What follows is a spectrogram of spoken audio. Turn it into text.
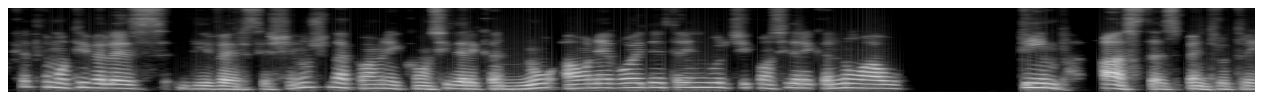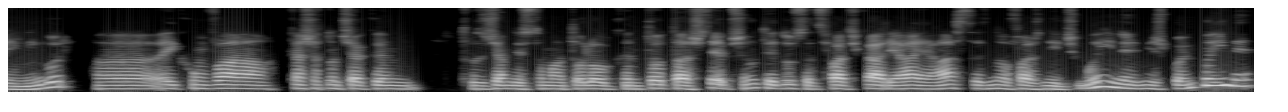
Cred că motivele sunt diverse și nu știu dacă oamenii consideră că nu au nevoie de traininguri, ci consideră că nu au timp astăzi pentru traininguri. Uh, e cumva ca și atunci când tot ziceam de stomatolog, când tot aștept și nu te duci să-ți faci care aia astăzi, nu o faci nici mâine, nici poi mâine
